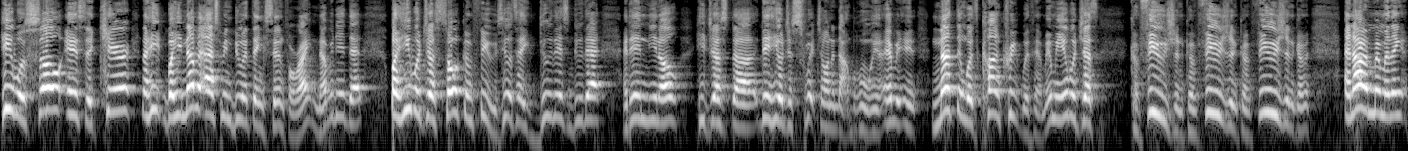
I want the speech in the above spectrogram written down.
He was so insecure. Now he, but he never asked me to do anything sinful, right? Never did that. But he was just so confused. He would say, "Do this, do that," and then you know he just uh, then he'll just switch on and down. Boom, every, nothing was concrete with him. I mean, it was just confusion, confusion, confusion. And I remember thinking,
